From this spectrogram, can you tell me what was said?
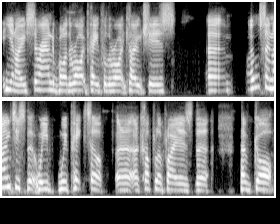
you know surrounded by the right people, the right coaches. Um, I also noticed that we we picked up uh, a couple of players that have got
